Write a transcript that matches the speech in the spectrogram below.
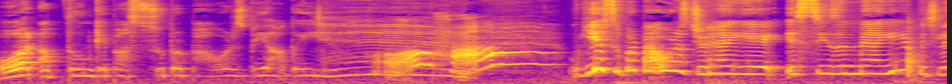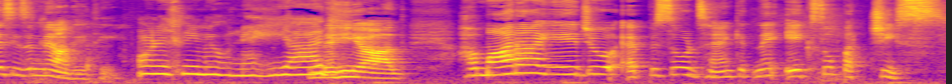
और अब तो उनके पास सुपर पावर्स भी आ गई हाँ। ये सुपर पावर्स जो है ये इस सीज़न में आई है या पिछले सीज़न में आ गई थी? ऑनेस्टली मेरे को नहीं याद। नहीं याद। हमारा ये जो एपिसोड्स हैं कितने? 125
